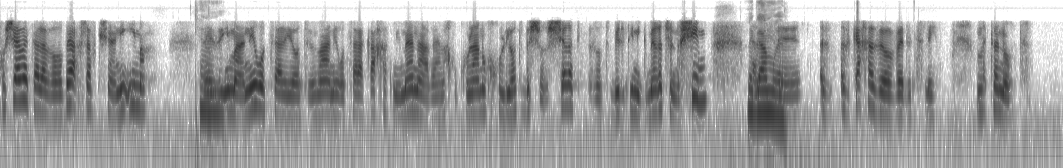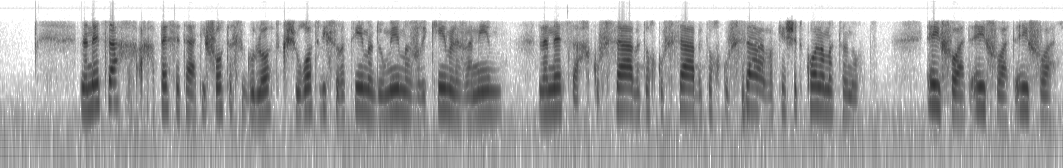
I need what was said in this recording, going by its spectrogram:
חושבת עליו הרבה עכשיו כשאני אימא. כן, ואיזה אימא אני רוצה להיות, ומה אני רוצה לקחת ממנה, הרי אנחנו כולנו חוליות בשרשרת כזאת בלתי נגמרת של נשים. לגמרי. אז, אה, אז, אז ככה זה עובד אצלי. מתנות. לנצח אחפש את העטיפות הסגולות, קשורות בסרטים אדומים, מבריקים, לבנים. לנצח, קופסה בתוך קופסה בתוך קופסה, אבקש את כל המתנות. איפה את, איפה את, איפה את?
